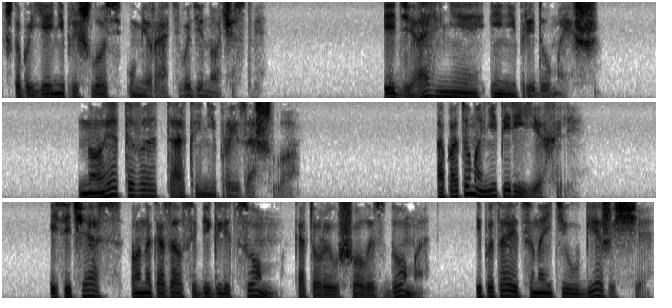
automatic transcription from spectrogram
чтобы ей не пришлось умирать в одиночестве. Идеальнее и не придумаешь. Но этого так и не произошло. А потом они переехали. И сейчас он оказался беглецом, который ушел из дома и пытается найти убежище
